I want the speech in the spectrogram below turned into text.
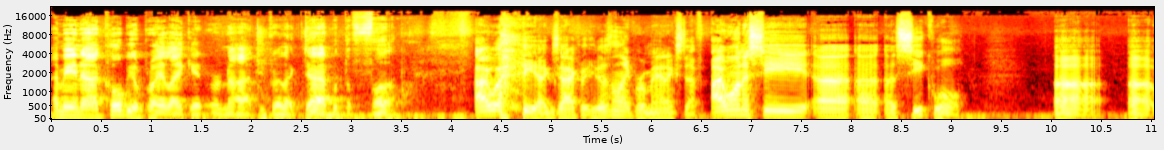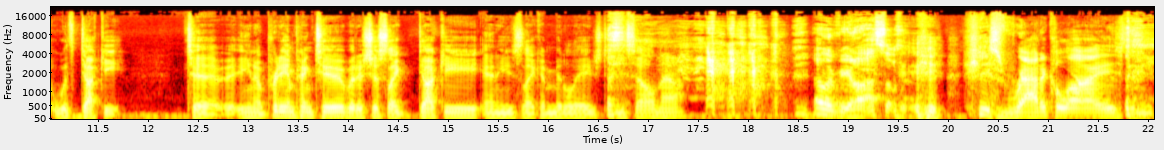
I mean, uh, Kobe will probably like it or not. He's probably like, Dad, what the fuck? I w- yeah, exactly. He doesn't like romantic stuff. I want to see uh, a, a sequel uh, uh, with Ducky to you know Pretty in Pink too but it's just like Ducky and he's like a middle aged incel now. That would be awesome. He- he's radicalized and he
